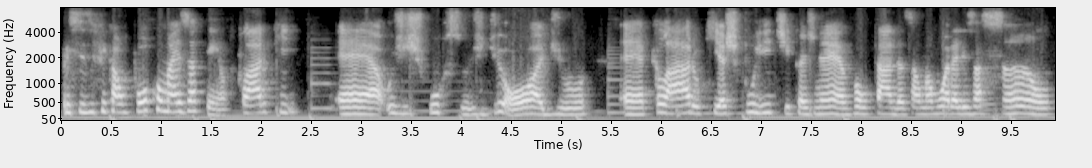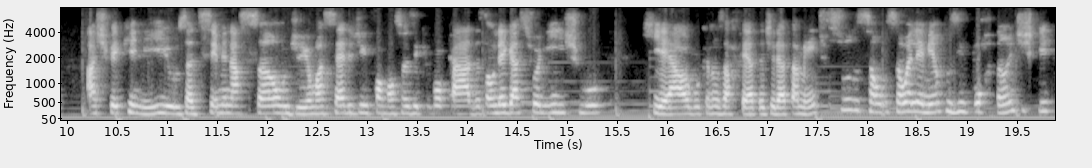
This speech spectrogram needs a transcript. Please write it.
precise ficar um pouco mais atento. Claro que é, os discursos de ódio, é claro que as políticas né, voltadas a uma moralização, as fake news, a disseminação de uma série de informações equivocadas, ao negacionismo, que é algo que nos afeta diretamente, são, são elementos importantes que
